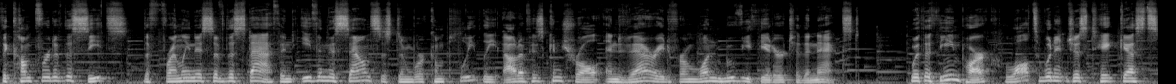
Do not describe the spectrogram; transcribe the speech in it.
the comfort of the seats, the friendliness of the staff, and even the sound system were completely out of his control and varied from one movie theater to the next. With a theme park, Walt wouldn't just take guests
